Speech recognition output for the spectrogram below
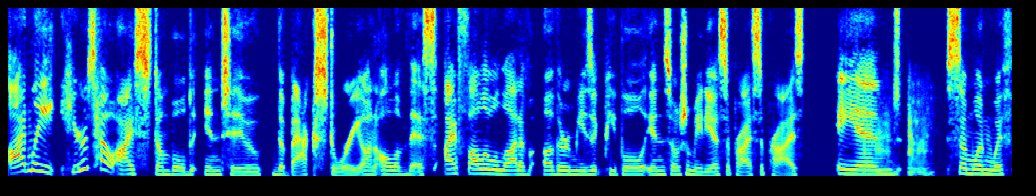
oddly, here's how I stumbled into the backstory on all of this. I follow a lot of other music people in social media, surprise, surprise. And mm-hmm, mm-hmm. someone with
